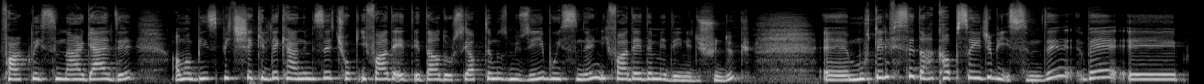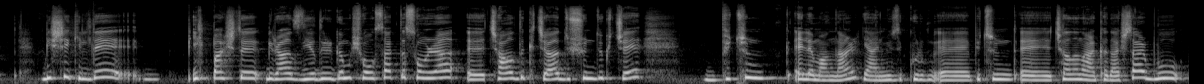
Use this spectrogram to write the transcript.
farklı isimler geldi ama biz bir şekilde kendimizi çok ifade ed- daha doğrusu yaptığımız müziği bu isimlerin ifade edemediğini düşündük. E, muhtelif ise daha kapsayıcı bir isimdi ve e, bir şekilde ilk başta biraz yadırgamış olsak da sonra e, çaldıkça, düşündükçe bütün elemanlar yani müzik grubu e, bütün e, çalan arkadaşlar bu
